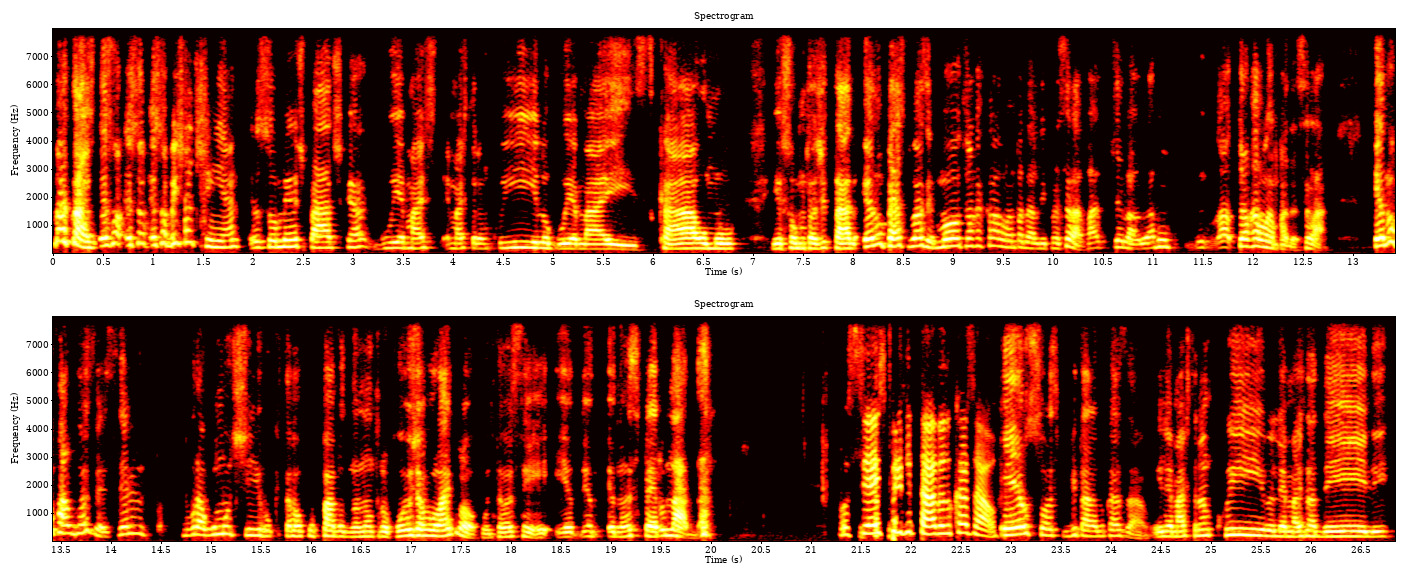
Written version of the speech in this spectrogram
Mas, claro, eu sou, eu sou, eu sou bem chatinha, eu sou meio antipática, Gui é mais, é mais tranquilo, Gui é mais calmo, eu sou muito agitada. Eu não peço duas vezes, amor, troca aquela lâmpada ali, para sei lá, vai, sei lá, troca a lâmpada, sei lá. Eu não falo duas vezes. Se ele por algum motivo que estava ocupado não, trocou, eu já vou lá e troco. Então, assim, eu, eu, eu não espero nada. Você é a espiritada do casal. Eu sou a espiritada do casal. Ele é mais tranquilo, ele é mais na dele.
